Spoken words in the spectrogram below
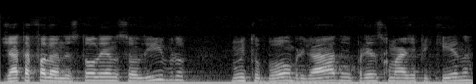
Já está falando, estou lendo seu livro, muito bom, obrigado. Empresas com margem pequena,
